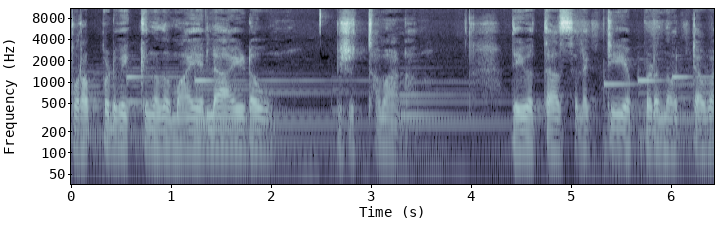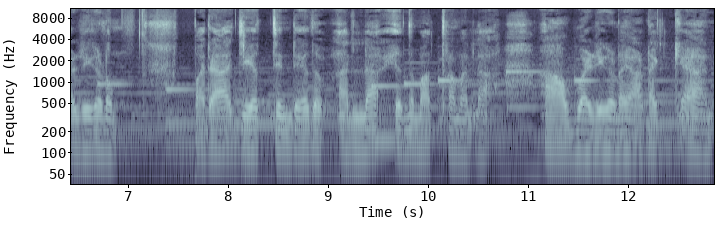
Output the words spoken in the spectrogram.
പുറപ്പെടുവിക്കുന്നതുമായ എല്ലായിടവും വിശുദ്ധമാണ്. ദൈവത്താൽ സെലക്ട് ചെയ്യപ്പെടുന്ന ഒറ്റ വഴികളും പരാജയത്തിന്റേത് അല്ല എന്ന് മാത്രമല്ല ആ വഴികളെ അടയ്ക്കാൻ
